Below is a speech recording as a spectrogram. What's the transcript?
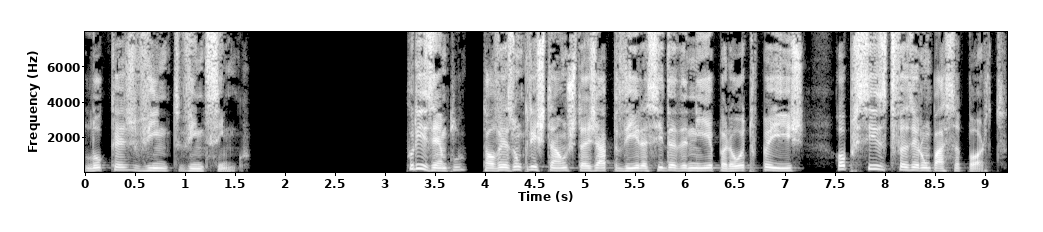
Lucas 20, 25. Por exemplo, talvez um cristão esteja a pedir a cidadania para outro país ou precise de fazer um passaporte.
